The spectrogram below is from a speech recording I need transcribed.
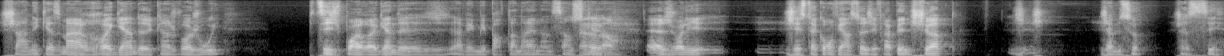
j'en ai quasiment arrogant de quand je vais jouer. Puis, tu sais, je suis pas arrogant de- avec mes partenaires dans le sens Non, que non, euh, je vais aller- J'ai cette confiance-là. J'ai frappé une shot. J'aime ça. Je sais.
